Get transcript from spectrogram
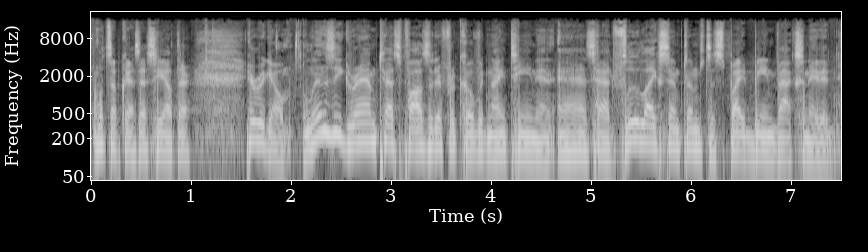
What's up, guys? I out there. Here we go. Lindsey Graham tests positive for COVID 19 and has had flu like symptoms despite being vaccinated.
